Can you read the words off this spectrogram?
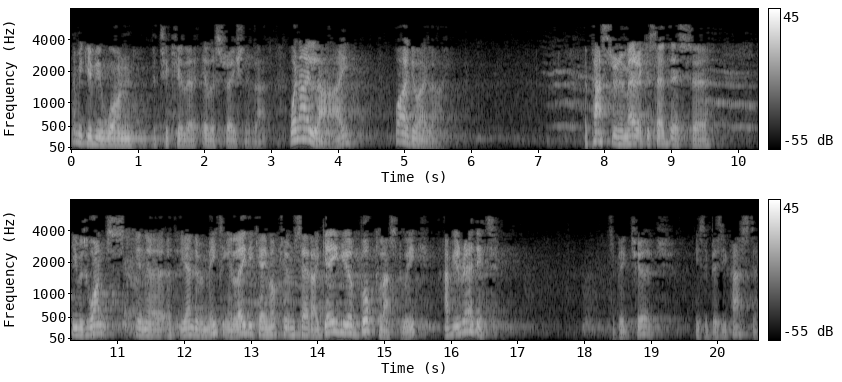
Let me give you one particular illustration of that. When I lie, why do I lie? A pastor in America said this. Uh, he was once a, at the end of a meeting, a lady came up to him and said, I gave you a book last week. Have you read it? It's a big church. He's a busy pastor.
